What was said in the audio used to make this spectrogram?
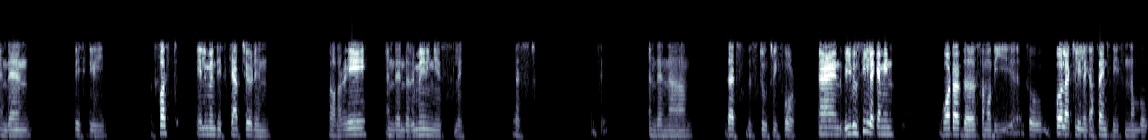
and then basically the first element is captured in dollar $a and then the remaining is like rest and then um, that's this two three four and we will see like I mean what are the some of the uh, so Perl actually like assigns these numbers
